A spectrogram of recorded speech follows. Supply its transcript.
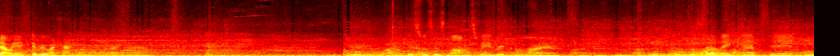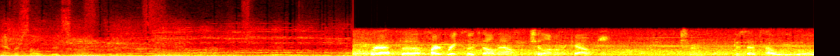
that way like, everyone had one there right now. This was his mom's favorite car. So they kept it. He never sold this one. We're at the Heartbreak Hotel now, chilling on the couch. Because that's how we roll.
